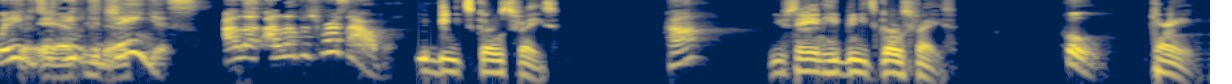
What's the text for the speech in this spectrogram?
when he was Yeah, he was he the does. genius. I love I love his first album. he beats Ghostface. Huh? You saying he beats Ghostface? Who? Kane.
